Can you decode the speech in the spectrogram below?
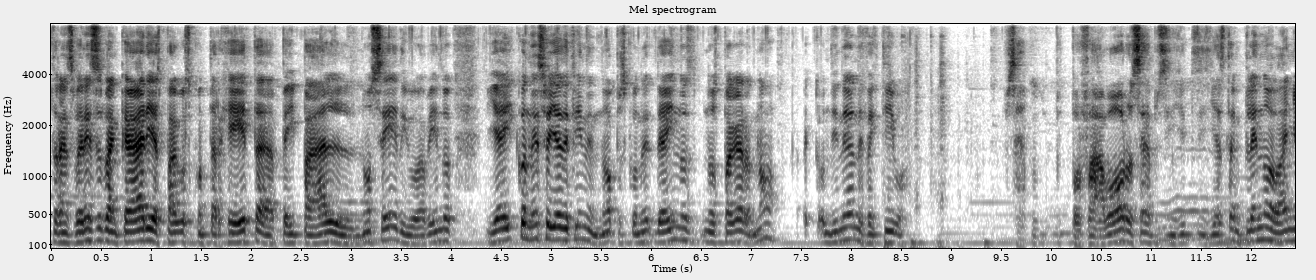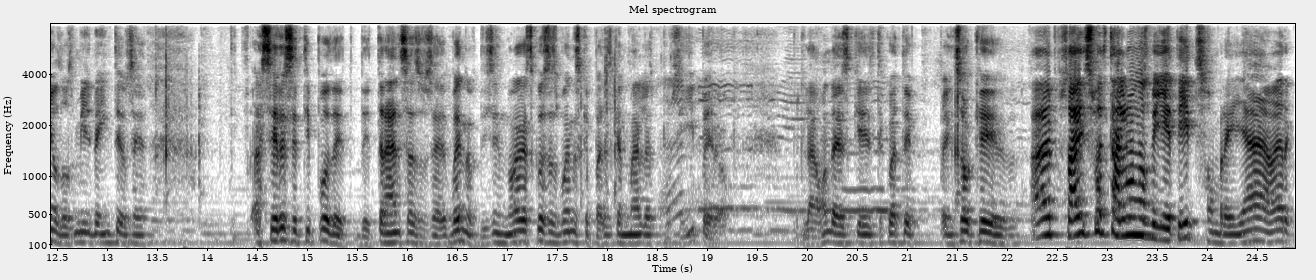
transferencias bancarias, pagos con tarjeta, PayPal, no sé, digo, habiendo. Y ahí con eso ya definen, no, pues con, e, de ahí nos, nos pagaron, no, con dinero en efectivo. O sea, por favor, o sea, pues, si, ya está en pleno año 2020, o sea, hacer ese tipo de, de, tranzas, o sea, bueno, dicen, no hagas cosas buenas que parezcan malas, pues sí, pero pues, la onda es que este cuate pensó que, ay, pues ahí suelta unos billetitos, hombre, ya, a ver,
